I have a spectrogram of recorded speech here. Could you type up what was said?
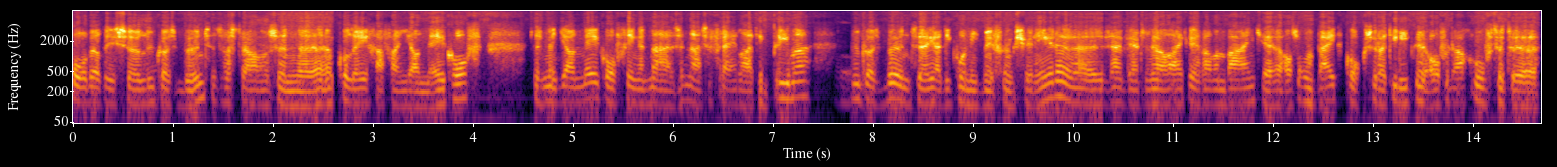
Voorbeeld is Lucas Bunt. Het was trouwens een, een, collega van Jan Meekhoff. Dus met Jan Meekhoff ging het na, na zijn vrijlating prima. Lucas Bunt, ja, die kon niet meer functioneren. dus hij, werd wel, hij kreeg wel een baantje als ontbijtkok, zodat hij niet meer overdag hoefde te,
